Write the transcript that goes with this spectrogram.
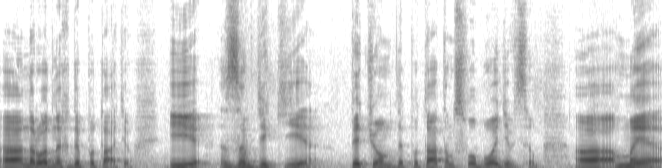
е, народних депутатів. І завдяки п'ятьом депутатам-свободівцям е, ми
